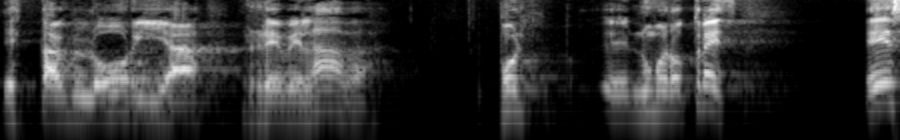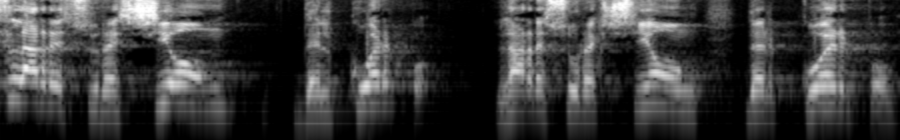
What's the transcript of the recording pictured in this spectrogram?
esta gloria revelada. Por, eh, número tres, es la resurrección del cuerpo. La resurrección del cuerpo.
